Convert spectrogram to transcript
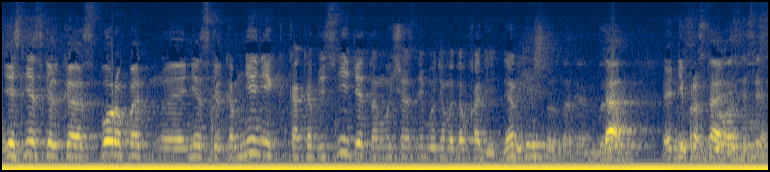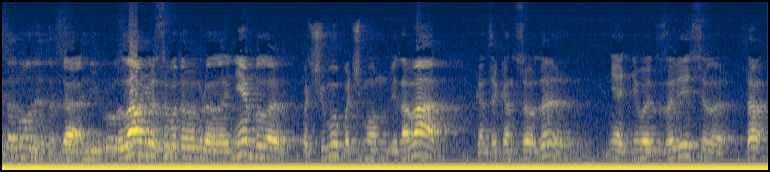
Есть несколько споров, э, несколько мнений, как объяснить это, мы сейчас не будем в это входить. Есть что-то как бы... Да, это непростая вещь. Да. Не просто... Была у него свобода выбора, не было. Почему? Почему он виноват? В конце концов, да, не от него это зависело. То,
